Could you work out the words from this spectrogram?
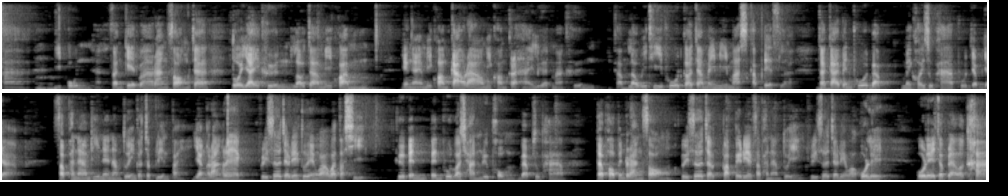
ซ่าอืมญี่ปุ่นฮะสังเกตว่าร่างสองจะตัวใหญ่ขึ้น เราจะมีความยังไงมีความก้าวร้าว มีความกระหายเลือดมากขึ้นนะครับอืมเราวิธีพูดก็จะไม่มี ます กับ です ละจะกลายเป็นพูดแบบไม่ค่อยสุภาพพูดหยาบๆสรรพนามที่แนะนำตัวเองก็จะเปลี่ยนไป อย่างร่างแรกฟรีเซอร์จะเรียกตัวเองว่าわたし คือเป็นเป็นพูดว่าฉันหรือผมแบบสุภาพ แต่พอเป็นร่างสองฟรีเซอร์จะกลับไปเรียกสรรพนามตัวเองฟรีเซอร์จะเรียกว่าโอเลโอเลจะแปลว่าข้า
